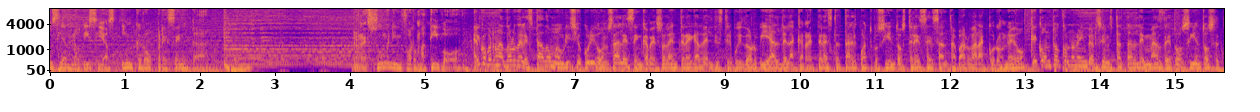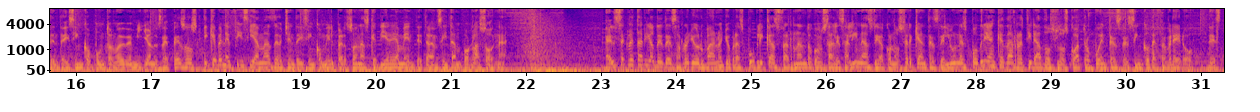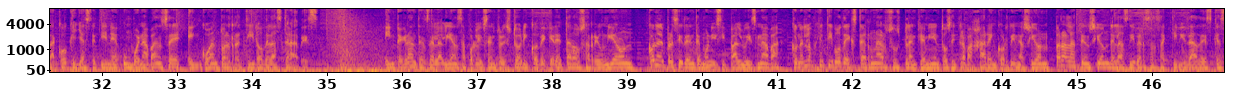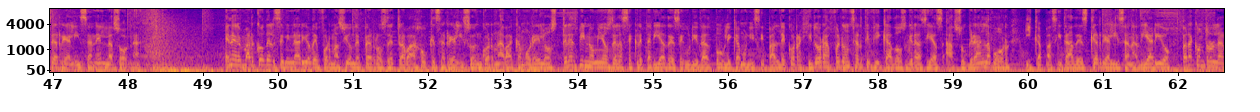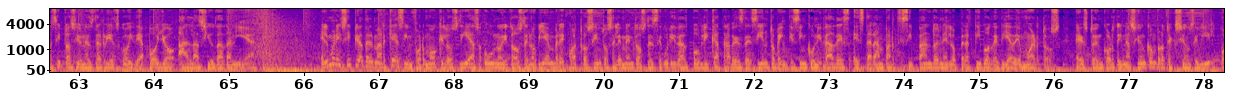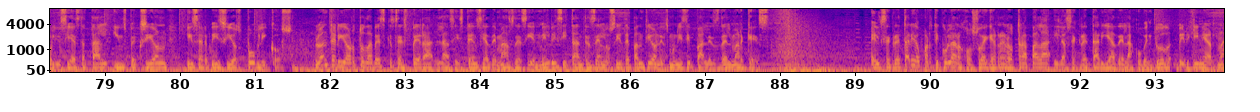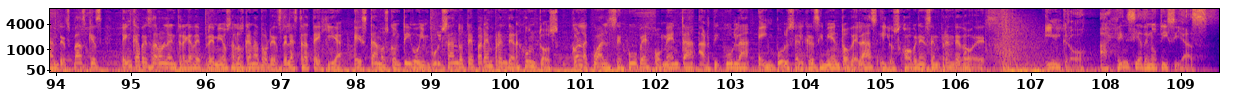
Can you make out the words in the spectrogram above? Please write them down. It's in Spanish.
Agencia de Noticias Incro presenta. Resumen informativo. El gobernador del estado, Mauricio Curi González, encabezó la entrega del distribuidor vial de la carretera estatal 413 Santa Bárbara Coroneo, que contó con una inversión estatal de más de 275.9 millones de pesos y que beneficia a más de 85 mil personas que diariamente transitan por la zona. El secretario de Desarrollo Urbano y Obras Públicas, Fernando González Salinas, dio a conocer que antes del lunes podrían quedar retirados los cuatro puentes de 5 de febrero. Destacó que ya se tiene un buen avance en cuanto al retiro de las traves. Integrantes de la Alianza por el Centro Histórico de Querétaro se reunieron con el presidente municipal Luis Nava con el objetivo de externar sus planteamientos y trabajar en coordinación para la atención de las diversas actividades que se realizan en la zona. En el marco del seminario de formación de perros de trabajo que se realizó en Cuernavaca, Morelos, tres binomios de la Secretaría de Seguridad Pública Municipal de Corregidora fueron certificados gracias a su gran labor y capacidades que realizan a diario para controlar situaciones de riesgo y de apoyo a la ciudadanía. El municipio del Marqués informó que los días 1 y 2 de noviembre, 400 elementos de seguridad pública a través de 125 unidades estarán participando en el operativo de Día de Muertos. Esto en coordinación con Protección Civil, Policía Estatal, Inspección y Servicios Públicos. Lo anterior toda vez que se espera la asistencia de más de 100.000 visitantes en los siete panteones municipales del Marqués. El secretario particular Josué Guerrero Trápala y la secretaria de la Juventud Virginia Hernández Vázquez encabezaron la entrega de premios a los ganadores de la estrategia Estamos contigo impulsándote para emprender juntos, con la cual se juve, fomenta, articula e impulsa el crecimiento de las y los jóvenes emprendedores. Incro, Agencia de Noticias.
